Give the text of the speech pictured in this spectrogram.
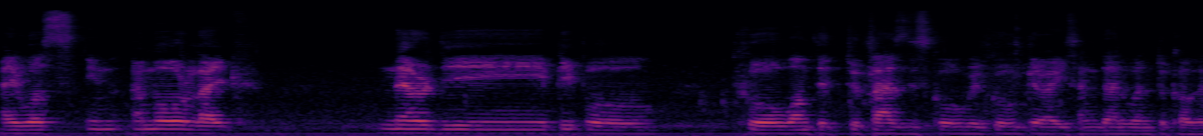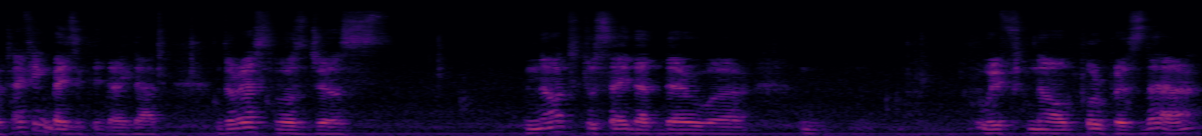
I was in a more like nerdy people who wanted to pass the school with good grades and then went to college. I think basically like that. The rest was just not to say that there were with no purpose there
